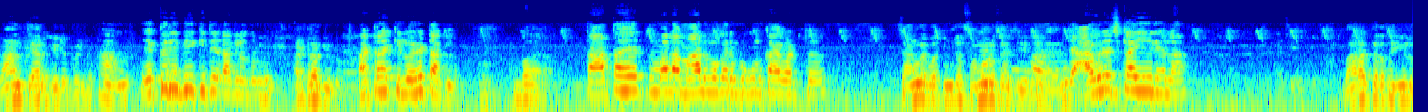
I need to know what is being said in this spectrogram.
रान तयार केलं पहिलं. हां एकरी बी किती टाकलं तुम्ही? अठरा किलो. अठरा किलो हे टाकलं. बरं. तर आता हे तुम्हाला माल वगैरे बघून काय वाटतं? चांगलं तुमच्या समोरच हा. म्हणजे ॲव्हरेज काय येईल ह्याला? बारा तेराचं येईल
